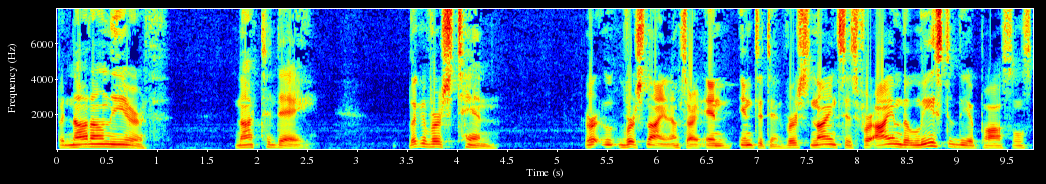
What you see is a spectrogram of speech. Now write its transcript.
But not on the earth. Not today. Look at verse 10. Verse 9, I'm sorry, and into 10. Verse 9 says, For I am the least of the apostles,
